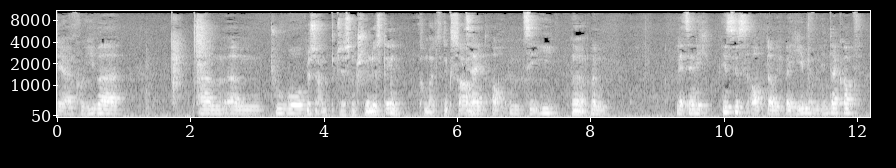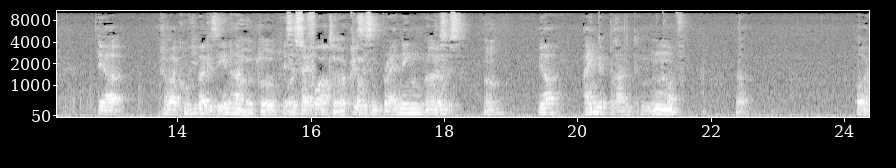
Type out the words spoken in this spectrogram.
der Cohiba ähm, ähm, Turbo Das ist, ein, das ist ein schönes Ding, kann man jetzt nichts sagen. ist halt auch im CI. ja. Und letztendlich ist es auch, glaube ich, bei jedem im Hinterkopf, der schon mal Cohiba gesehen Ja, hat, da ist weiß es halt- sofort, ja, klar. ist es ein Branding, Ja, das ja. ist ja. ja eingebrannt im Mhm. Kopf. Ja. Und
